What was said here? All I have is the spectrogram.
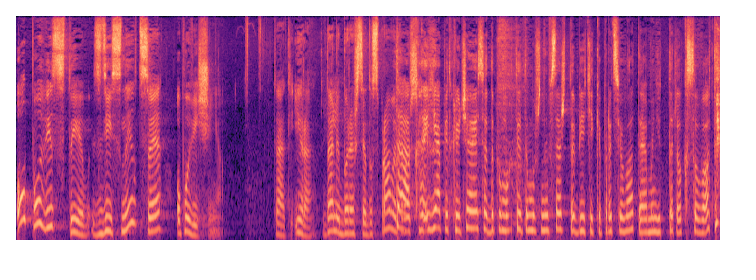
оповістив, здійснив це оповіщення. Так, Іра, далі берешся до справи. Так, трошки. я підключаюся допомогти, тому що не все ж тобі тільки працювати, а мені релаксувати.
